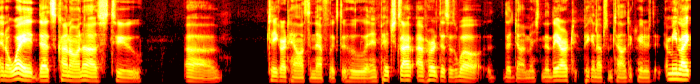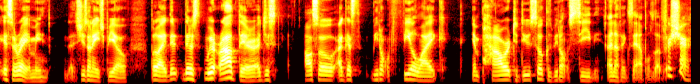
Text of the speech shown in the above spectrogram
in a way that's kind of on us to uh, take our talents to Netflix to Hulu and pitch. Because I've, I've heard this as well that John mentioned that they are t- picking up some talented creators. I mean, like Issa Rae. I mean, she's on HBO, but like there, there's we're out there. I just also I guess we don't feel like empowered to do so because we don't see enough examples of it. For sure.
